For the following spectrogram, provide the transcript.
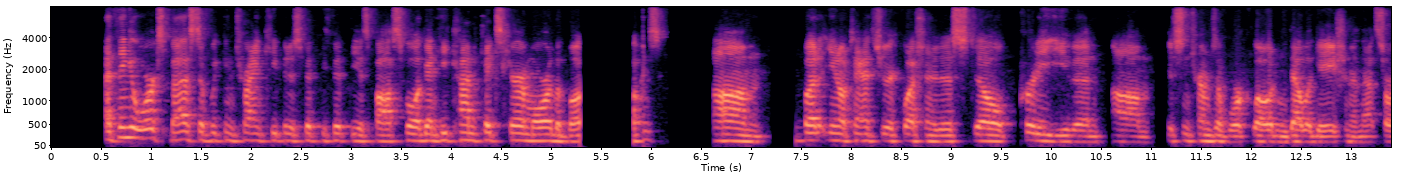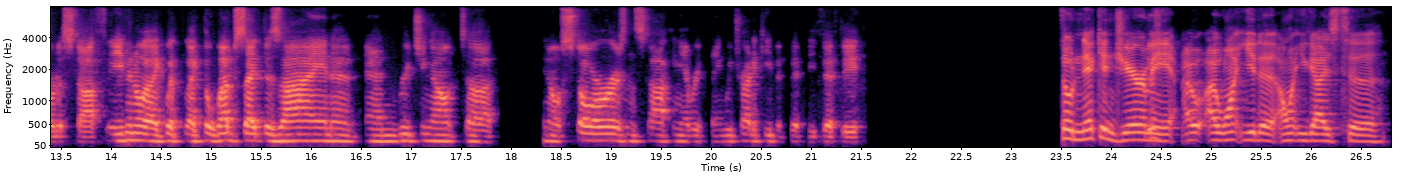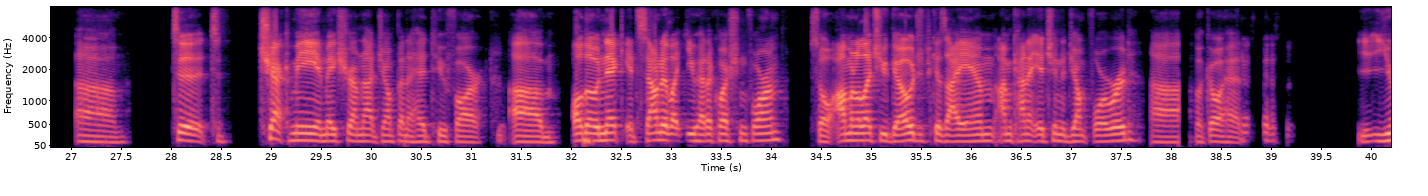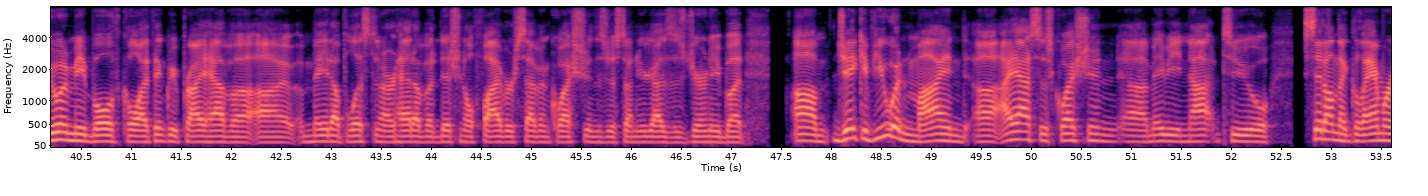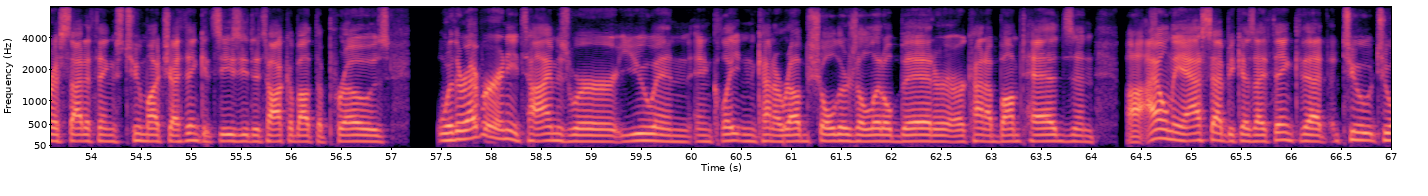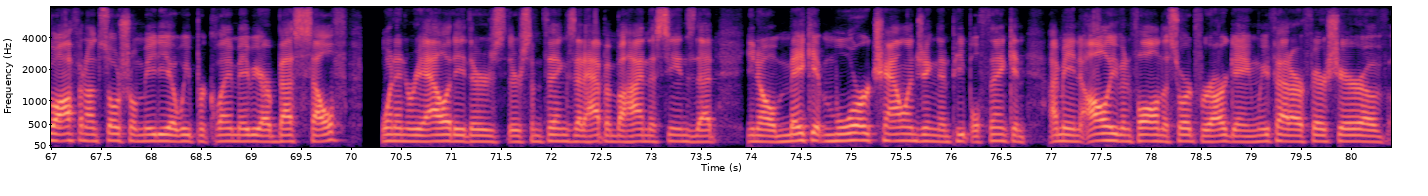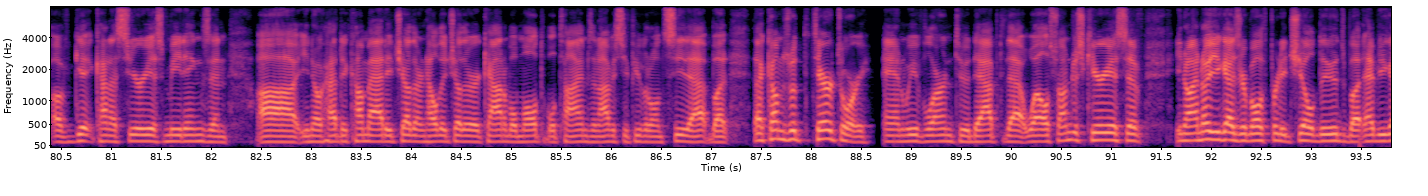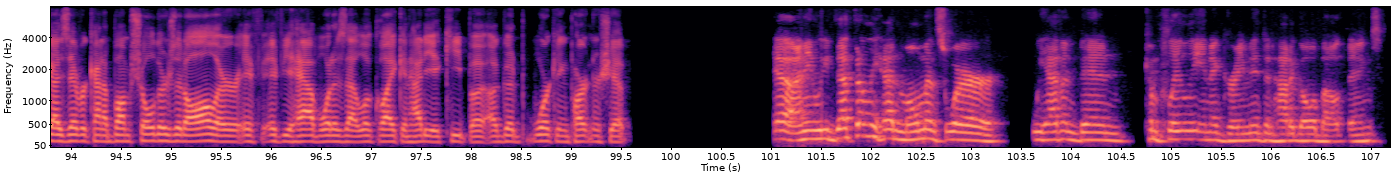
I think it works best if we can try and keep it as 50 50 as possible. Again, he kind of takes care of more of the books. Um, but you know, to answer your question, it is still pretty even, um, just in terms of workload and delegation and that sort of stuff. Even like with like the website design and and reaching out to you know stores and stocking everything, we try to keep it 50 50. So Nick and Jeremy, I, I want you to I want you guys to um to to check me and make sure I'm not jumping ahead too far. Um, although Nick, it sounded like you had a question for him, so I'm gonna let you go just because I am I'm kind of itching to jump forward. Uh, but go ahead. You and me both, Cole. I think we probably have a, a made up list in our head of additional five or seven questions just on your guys' journey. But um, Jake, if you wouldn't mind, uh, I asked this question uh, maybe not to sit on the glamorous side of things too much. I think it's easy to talk about the pros were there ever any times where you and, and Clayton kind of rubbed shoulders a little bit or, or kind of bumped heads? And uh, I only ask that because I think that too too often on social media we proclaim maybe our best self when in reality there's there's some things that happen behind the scenes that you know make it more challenging than people think. And i mean i'll even fall on the sword for our gang we've had our fair share of of get kind of serious meetings and uh you know had to come at each other and held each other accountable multiple times. And obviously people don't see that but that comes with the territory and we've learned to adapt that well. So i'm just curious if you know i know you guys are both pretty chill dudes but have you guys ever kind of bumped shoulders at all? Or if if you have what does that look like? And how do you keep a, a good working partnership yeah, I mean, we've definitely had moments where we haven't been completely in agreement in how to go about things.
